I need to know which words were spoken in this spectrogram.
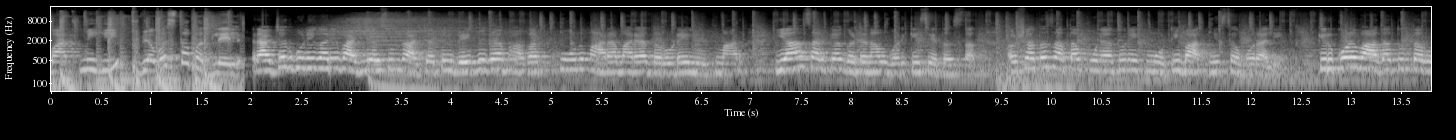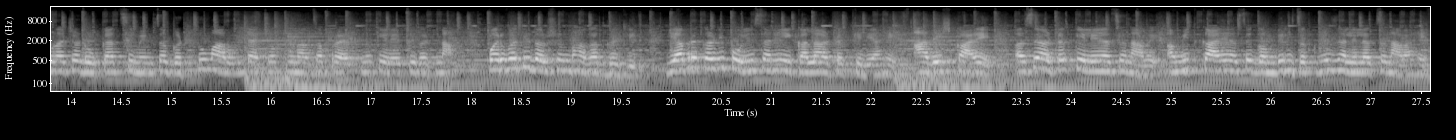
बातमी ही व्यवस्था बदलेल. राज्यात गुन्हेगारी वाढली असून राज्यातील वेगवेगळ्या भागात खून मारामाऱ्या दरोडे लूटमार यासारख्या घटना उघडकीस येत असतात. अशातच आता पुण्यातून एक मोठी बातमी समोर आली. किरकोळ वादातून तरुणाच्या डोक्यात सिमेंटचं गट्टू मारून त्याच्या खुनाचा प्रयत्न केल्याची घटना पर्वती दर्शन भागात घडली. या प्रकरणी पोलिसांनी एकाला अटक केली आहे. आदेश काळे असे अटक केलेल्याचं नाव आहे. अमित काळे असे गंभीर जखमी झालेल्याचं नाव आहे.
